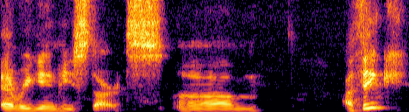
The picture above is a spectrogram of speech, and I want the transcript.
every game he starts. Um, I think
